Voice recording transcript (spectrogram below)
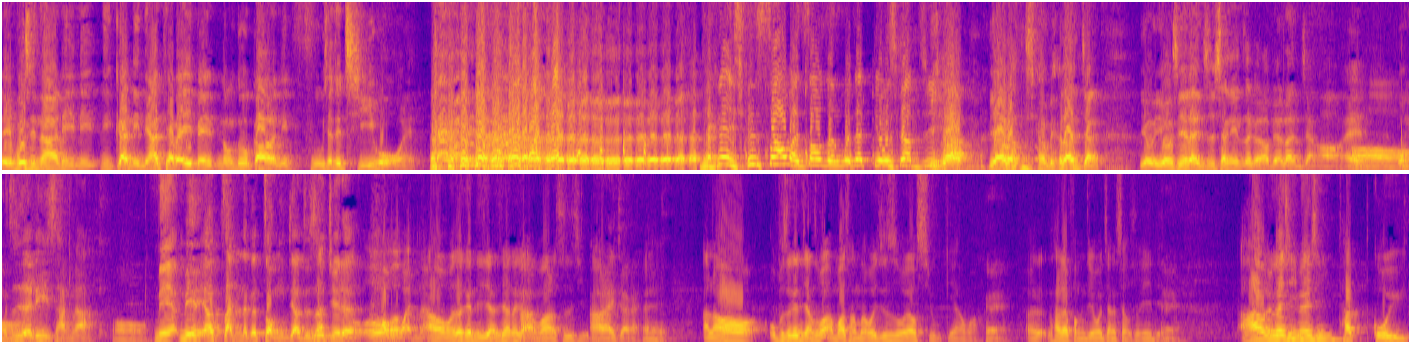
哎，不行啊，你你你干，你等下调到一杯浓度高了，你俯下就起火哎。你可以先烧完烧成灰，再丢下去啊。不要乱讲，不要乱讲。有有些人是相信这个，不要乱讲哦。哎，哦我们自己的立场啦，哦，没有没有要站那个宗教，只是觉得好玩啊！呐。我再跟你讲一下那个阿嬷的事情。好，来讲啊。哎，啊，然后我不是跟你讲说阿妈常常会就是说要修家嘛，哎呃，她在房间我讲小声一点，哎，啊，没关系没关系，他国语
